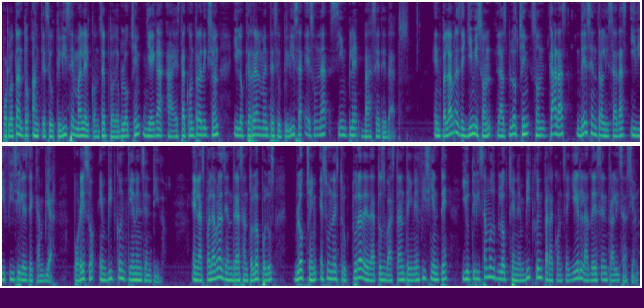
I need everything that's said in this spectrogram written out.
Por lo tanto, aunque se utilice mal el concepto de blockchain, llega a esta contradicción y lo que realmente se utiliza es una simple base de datos. En palabras de Jimmyson, las blockchain son caras, descentralizadas y difíciles de cambiar. Por eso, en Bitcoin tienen sentido. En las palabras de Andreas Antolopoulos, blockchain es una estructura de datos bastante ineficiente y utilizamos blockchain en Bitcoin para conseguir la descentralización.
